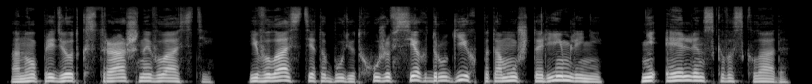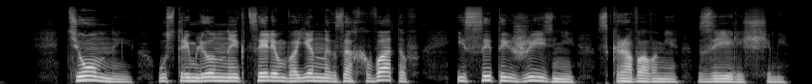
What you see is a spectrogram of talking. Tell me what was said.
оно придет к страшной власти, и власть эта будет хуже всех других, потому что римляне не эллинского склада. Темные, устремленные к целям военных захватов и сытой жизни с кровавыми зрелищами.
